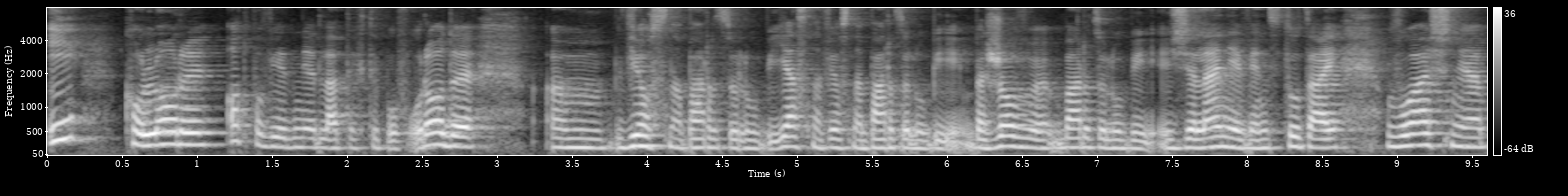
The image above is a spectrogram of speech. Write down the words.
I kolory odpowiednie dla tych typów urody. Wiosna bardzo lubi, jasna wiosna bardzo lubi beżowy, bardzo lubi zielenie, więc tutaj właśnie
